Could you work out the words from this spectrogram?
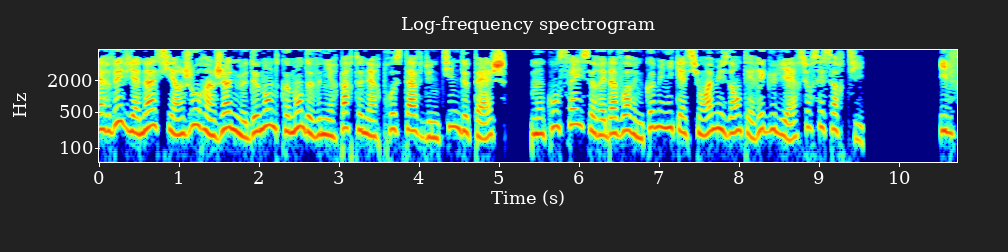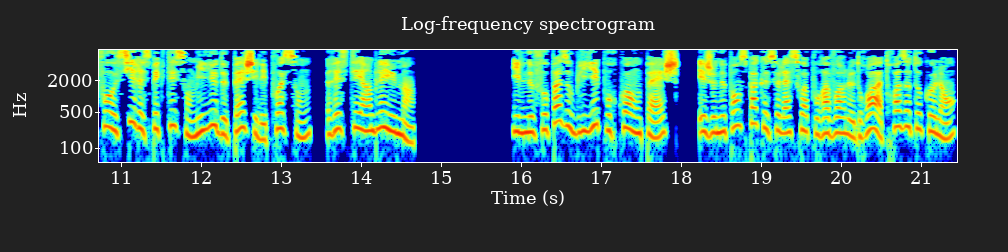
Hervé Viana si un jour un jeune me demande comment devenir partenaire pro-staff d'une team de pêche, mon conseil serait d'avoir une communication amusante et régulière sur ses sorties. Il faut aussi respecter son milieu de pêche et les poissons, rester humble et humain. Il ne faut pas oublier pourquoi on pêche, et je ne pense pas que cela soit pour avoir le droit à trois autocollants,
